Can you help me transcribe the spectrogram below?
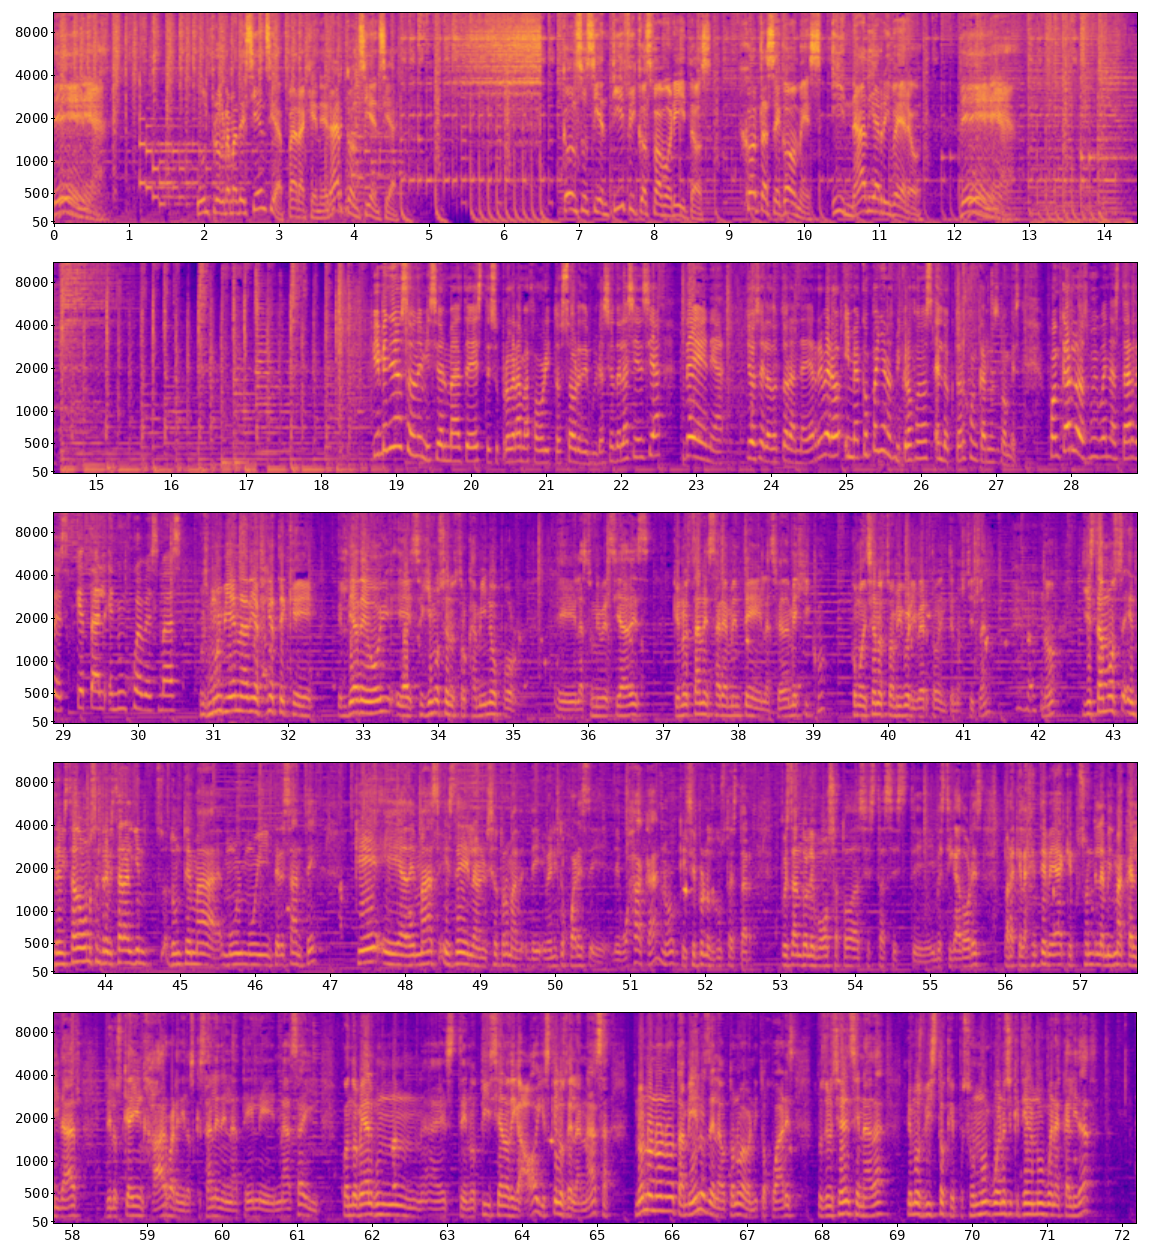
DNA. Un programa de ciencia para generar conciencia. Con sus científicos favoritos, J.C. Gómez y Nadia Rivero. DNA. Bienvenidos a una emisión más de este, su programa favorito sobre divulgación de la ciencia, DNA. Yo soy la doctora Nadia Rivero y me acompaña en los micrófonos el doctor Juan Carlos Gómez. Juan Carlos, muy buenas tardes. ¿Qué tal en un jueves más? Pues muy bien, Nadia. Fíjate que el día de hoy eh, seguimos en nuestro camino por eh, las universidades que no están necesariamente en la Ciudad de México, como decía nuestro amigo Heriberto en Tenochtitlan, ¿no? Y estamos entrevistando, vamos a entrevistar a alguien de un tema muy, muy interesante que eh, además es de la Universidad Autónoma de Benito Juárez de, Oaxaca, ¿no? Que siempre nos gusta estar pues dándole voz a todas estas este, investigadores para que la gente vea que pues, son de la misma calidad de los que hay en Harvard y de los que salen en la tele, NASA y cuando vea alguna este, noticia no diga, ay, es que los de la NASA. No, no, no, no, también los de la Autónoma Benito Juárez, los de la Universidad de Ensenada, hemos visto que pues, son muy buenos y que tienen muy buena calidad.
